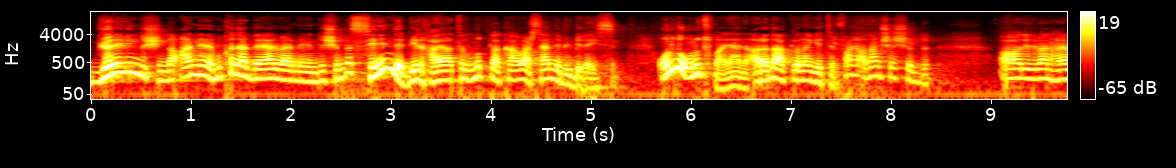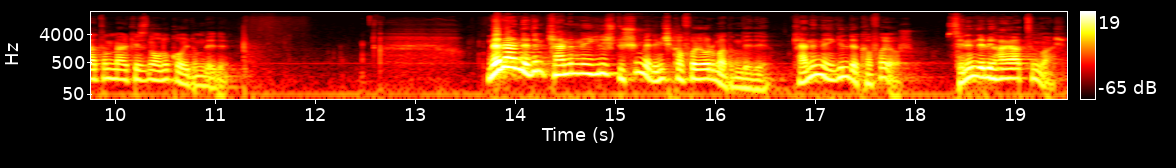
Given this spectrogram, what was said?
görevin dışında annene bu kadar değer vermenin dışında senin de bir hayatın mutlaka var. Sen de bir bireysin. Onu da unutma yani arada aklına getir falan. Adam şaşırdı. Aa dedi ben hayatın merkezine onu koydum dedi. Neden dedim? Kendimle ilgili hiç düşünmedim, hiç kafa yormadım dedi. Kendinle ilgili de kafa yor. Senin de bir hayatın var.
